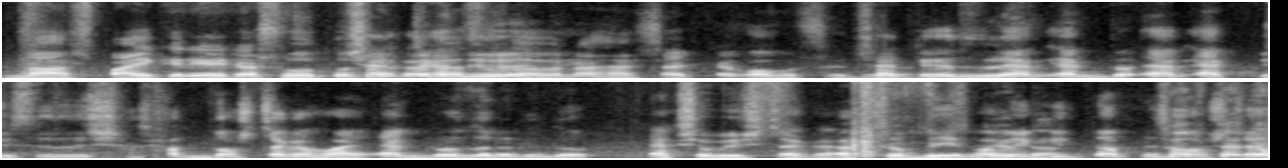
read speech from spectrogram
না পাইকারি এটা সত্তর 60 টাকা টাকা দিবে? যাবে না হ্যাঁ ষাট টাকা অবশ্যই ষাট দেবে। টাকা দিলে এক- এক পিসে যদি সাত দশ টাকা হয় এক ডজনে কিন্তু একশো বিশ টাকা। 120 এইভাবে কিন্তু আপনি টাকা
